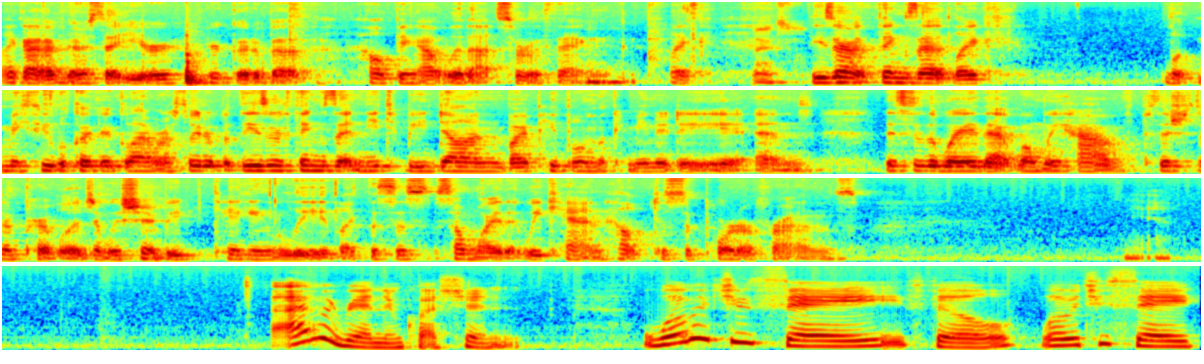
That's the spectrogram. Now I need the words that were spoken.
like I've noticed that you're you're good about helping out with that sort of thing. Mm-hmm. Like Thanks. these aren't things that like look makes you look like a glamorous leader, but these are things that need to be done by people in the community, and this is the way that when we have positions of privilege and we shouldn't be taking the lead, like this is some way that we can help to support our friends. Yeah. I have a random question. What would you say, Phil? What would you say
